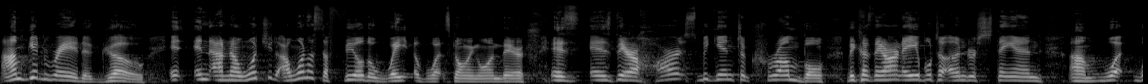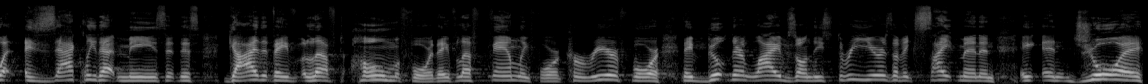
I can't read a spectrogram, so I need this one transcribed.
I'm getting ready to go. And, and, and I want you to, I want us to feel the weight of what's going on there as, as their hearts begin to crumble because they aren't able to understand um, what, what exactly that means that this guy that they've left home for, they've left family for, career for, they've built their lives on these three years of excitement and, and joy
